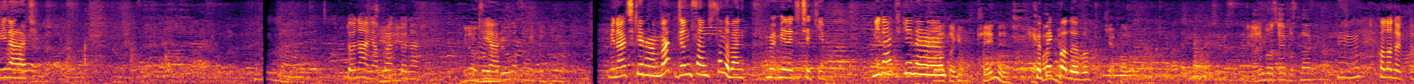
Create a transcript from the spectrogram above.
Miraç. Döner, yaprak döner. Biraz Ciğer. Miraç Kerem bak. Canım sen tutsana ben Mi- Miraç'ı çekeyim. Miraç Kerem. şey mi? Kefal Köpek mi? balığı bu. Kefal. Miracım burası hep ıslak. Hı, kola döktüm.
